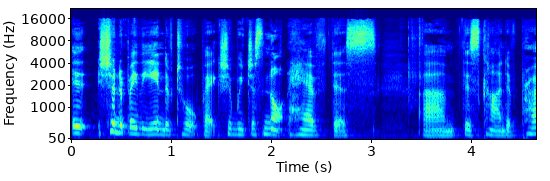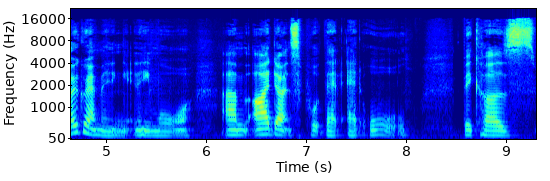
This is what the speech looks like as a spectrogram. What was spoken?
it should it be the end of talkback? Should we just not have this um, this kind of programming anymore? Um, I don't support that at all, because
